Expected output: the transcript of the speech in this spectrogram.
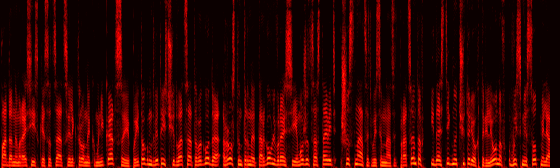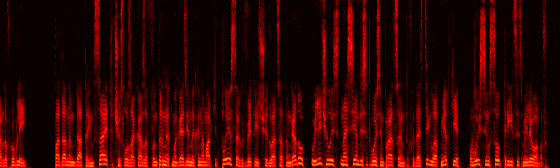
По данным Российской ассоциации электронной коммуникации, по итогам 2020 года рост интернет-торговли в России может составить 16-18% и достигнуть 4 триллионов 800 миллиардов рублей. По данным Data Insight, число заказов в интернет-магазинах и на маркетплейсах в 2020 году увеличилось на 78% и достигло отметки 830 миллионов.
